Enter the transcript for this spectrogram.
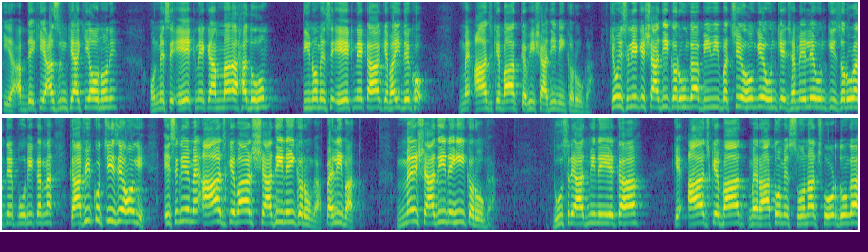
کیا۔ اب دیکھیے عزم کیا کیا انہوں نے؟ ان میں سے ایک نے کہا اما احدہم؟ تینوں میں سے ایک نے کہا کہ بھائی دیکھو میں آج کے بعد کبھی شادی نہیں کروں گا۔ کیوں اس لیے کہ شادی کروں گا، بیوی بچے ہوں گے، ان کے جھمیلے، ان کی ضرورتیں پوری کرنا، کافی کچھ چیزیں ہوں گی۔ اس لیے میں آج کے بعد شادی نہیں کروں گا۔ پہلی بات، میں شادی نہیں کروں گا۔ دوسرے آدمی نے یہ کہا کہ آج کے بعد میں راتوں میں سونا چھوڑ دوں گا،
